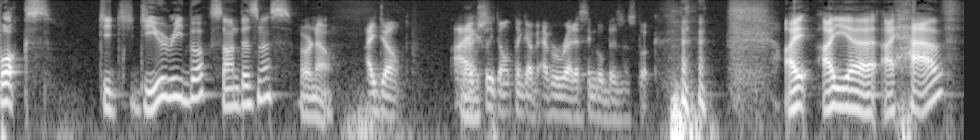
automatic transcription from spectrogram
books. Do, do you read books on business or no? I don't. I Right. actually don't think I've ever read a single business book. I I uh, I have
